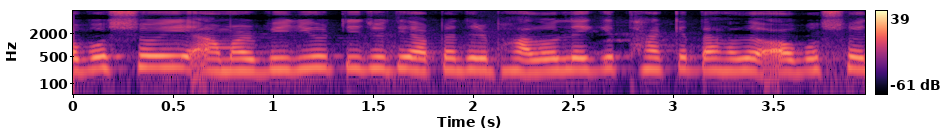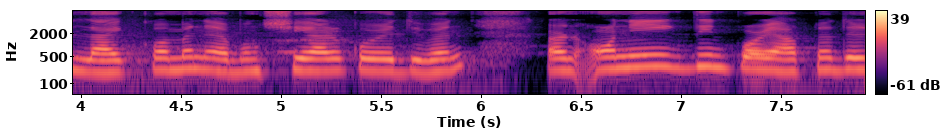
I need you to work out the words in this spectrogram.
অবশ্যই আমার ভিডিওটি যদি আপনাদের ভালো লেগে থাকে তাহলে অবশ্যই লাইক কমেন্ট এবং শেয়ার করে দিবেন। কারণ অনেক দিন পরে আপনাদের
